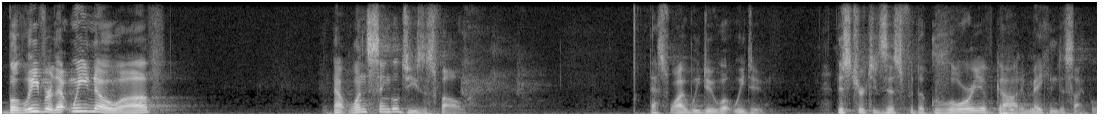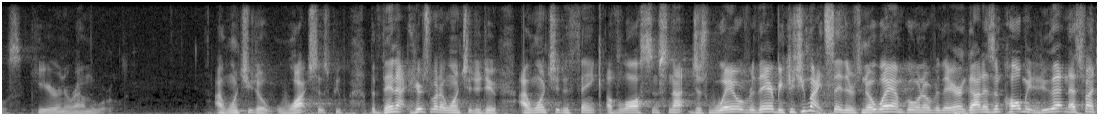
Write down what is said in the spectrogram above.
believer that we know of, not one single Jesus follower. That's why we do what we do. This church exists for the glory of God and making disciples here and around the world. I want you to watch those people. But then I, here's what I want you to do I want you to think of lostness not just way over there, because you might say, There's no way I'm going over there, and God hasn't called me to do that, and that's fine.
